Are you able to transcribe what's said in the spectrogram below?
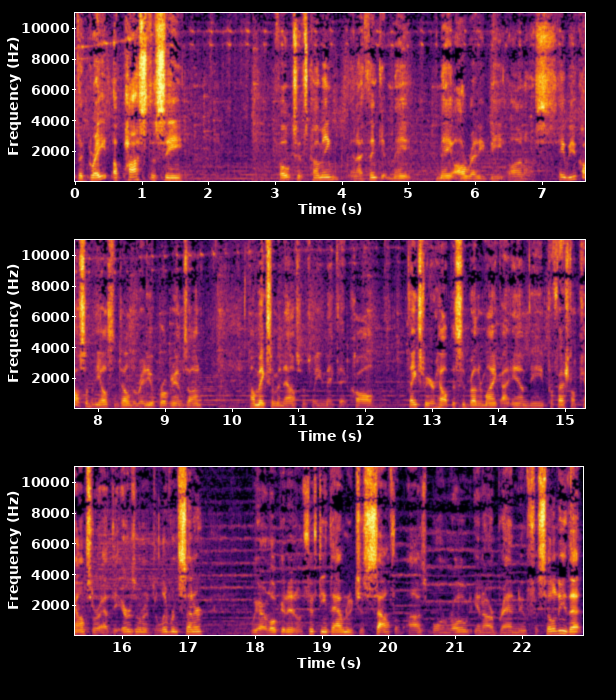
The Great Apostasy. Folks, it's coming, and I think it may may already be on us. Hey, will you call somebody else and tell them the radio program's on? I'll make some announcements while you make that call. Thanks for your help. This is Brother Mike. I am the professional counselor at the Arizona Deliverance Center. We are located on 15th Avenue, just south of Osborne Road, in our brand new facility that,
